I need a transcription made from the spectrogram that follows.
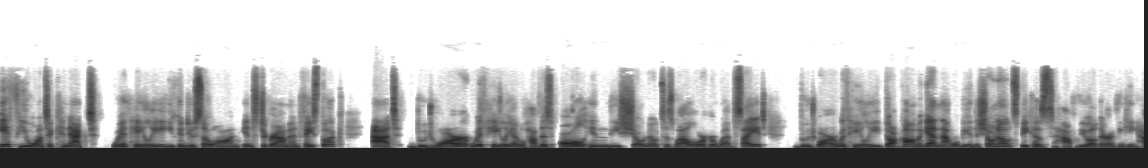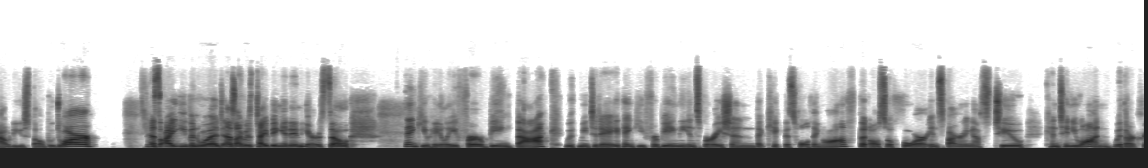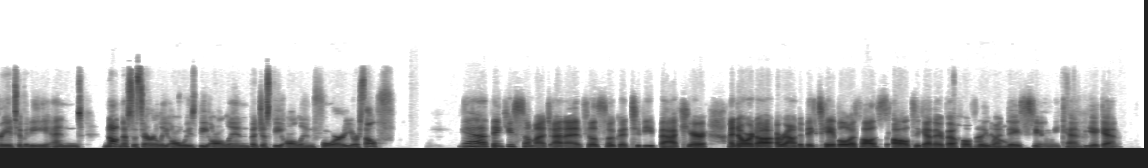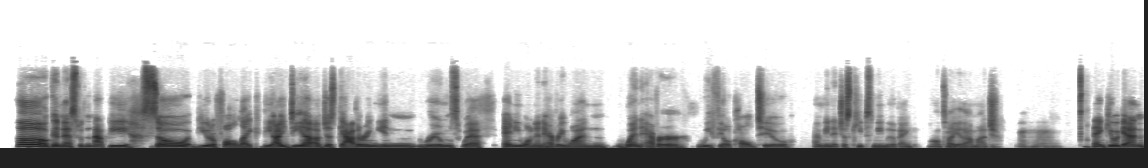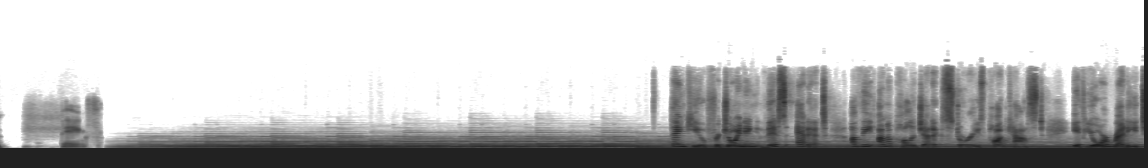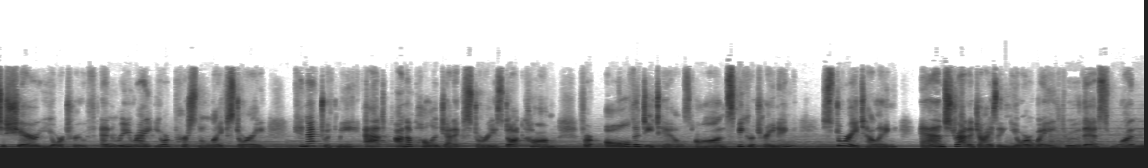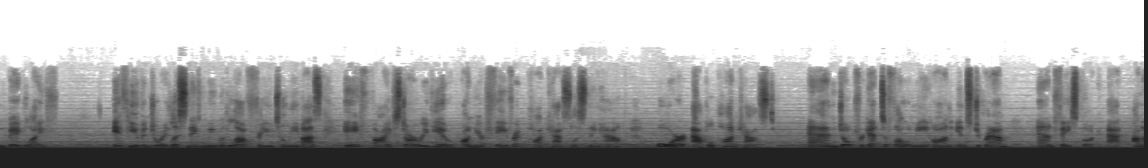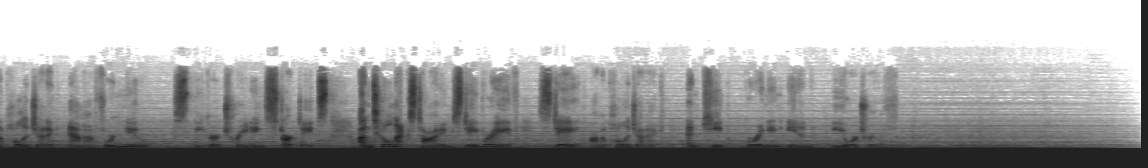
If you want to connect with Haley you can do so on Instagram and Facebook at boudoir with Haley. I will have this all in the show notes as well, or her website, boudoirwithhaley.com. Again, that will be in the show notes because half of you out there are thinking, how do you spell boudoir? As I even would as I was typing it in here. So thank you, Haley, for being back with me today. Thank you for being the inspiration that kicked this whole thing off, but also for inspiring us to continue on with our creativity and not necessarily always be all in, but just be all in for yourself. Yeah, thank you so much, Anna. It feels so good to be back here. I know we're not around a big table with us all together, but hopefully one day soon we can be again. Oh, goodness. Wouldn't that be so beautiful? Like the idea of just gathering in rooms with anyone and everyone whenever we feel called to. I mean, it just keeps me moving. I'll tell mm-hmm. you that much. Mm-hmm. Thank you again. Thanks. Thank you for joining this edit of the Unapologetic Stories podcast. If you're ready to share your truth and rewrite your personal life story, connect with me at unapologeticstories.com for all the details on speaker training, storytelling, and strategizing your way through this one big life. If you've enjoyed listening, we would love for you to leave us a five star review on your favorite podcast listening app or Apple Podcast. And don't forget to follow me on Instagram and Facebook at Unapologetic Anna for new speaker training start dates. Until next time, stay brave, stay unapologetic, and keep bringing in your truth.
